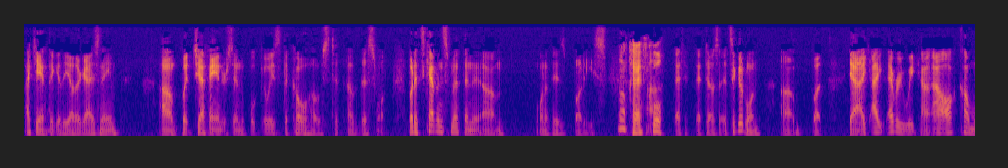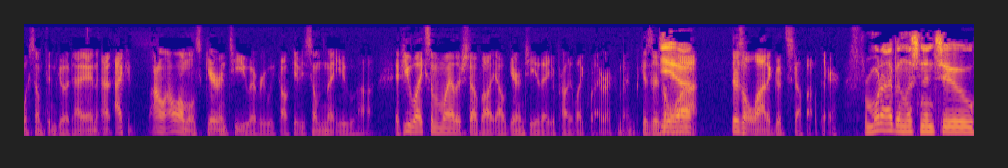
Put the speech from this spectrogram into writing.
I can't think of the other guy's name, um, but Jeff Anderson will, is the co-host of this one. But it's Kevin Smith and um, one of his buddies Okay, uh, cool. that that does it. It's a good one. Um, but yeah, I, I every week I, I'll come with something good, I, and I, I could I'll, I'll almost guarantee you every week I'll give you something that you. Uh, if you like some of my other stuff, I'll, I'll guarantee you that you'll probably like what I recommend because there's a lot. There's a lot of good stuff out there. From what I've been listening to,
